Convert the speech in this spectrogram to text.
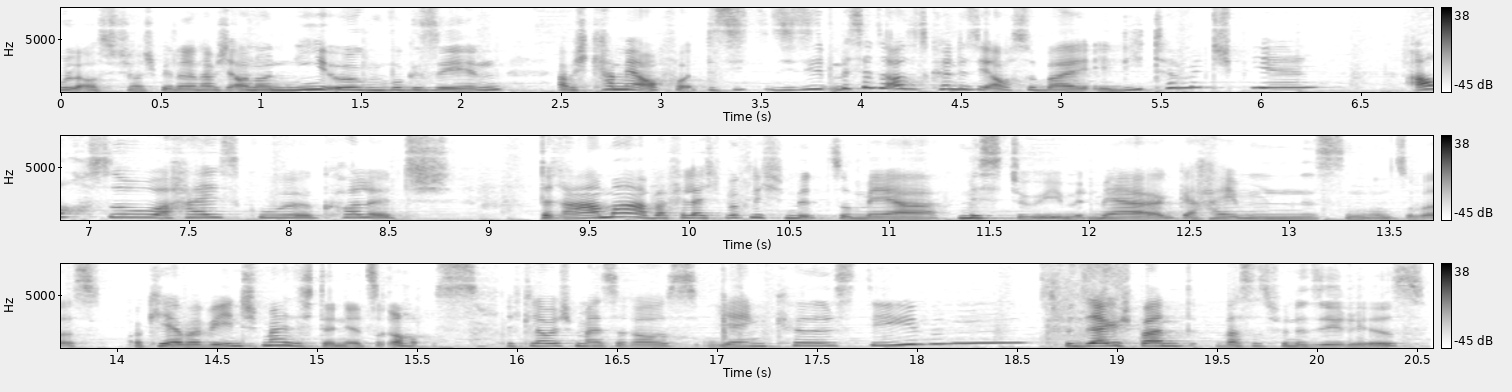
cool aus, die Schauspielerin. Habe ich auch noch nie irgendwo gesehen. Aber ich kann mir auch vor. Sie sieht ein bisschen so aus, als könnte sie auch so bei Elite mitspielen auch so Highschool, College Drama, aber vielleicht wirklich mit so mehr Mystery, mit mehr Geheimnissen und sowas. Okay, aber wen schmeiße ich denn jetzt raus? Ich glaube, ich schmeiße raus Yankel Steven. Ich bin sehr gespannt, was das für eine Serie ist.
